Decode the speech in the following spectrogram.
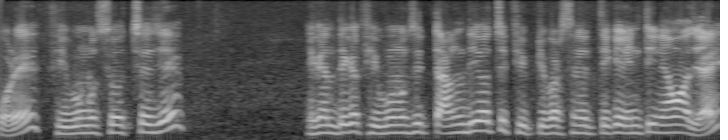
করে ফিবোনসি হচ্ছে যে এখান থেকে ফিবোনসি টান দিয়ে হচ্ছে ফিফটি পার্সেন্টের থেকে এন্ট্রি নেওয়া যায়।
